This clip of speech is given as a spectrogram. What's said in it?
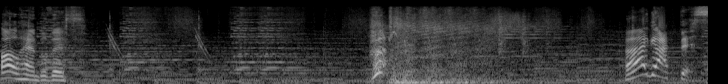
I'll handle this. I got this.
